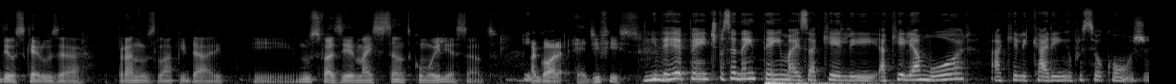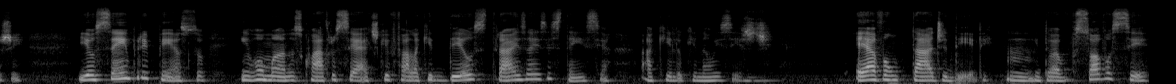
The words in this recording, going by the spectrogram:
Deus quer usar para nos lapidar e, e, nos fazer mais santo como Ele é santo. E, Agora, é difícil. E de repente você nem tem mais aquele, aquele amor, aquele carinho para o seu cônjuge. E eu sempre penso em Romanos 4,7, que fala que Deus traz à existência aquilo que não existe. É a vontade dele. Hum. Então é só você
